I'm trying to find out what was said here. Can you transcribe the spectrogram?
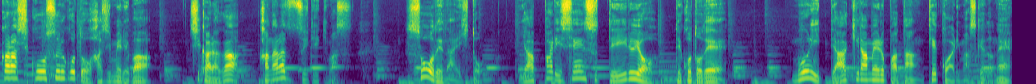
から思考することを始めれば力が必ずついていきます。そうでない人やっぱりセンスっているよってことで無理って諦めるパターン結構ありますけどね。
